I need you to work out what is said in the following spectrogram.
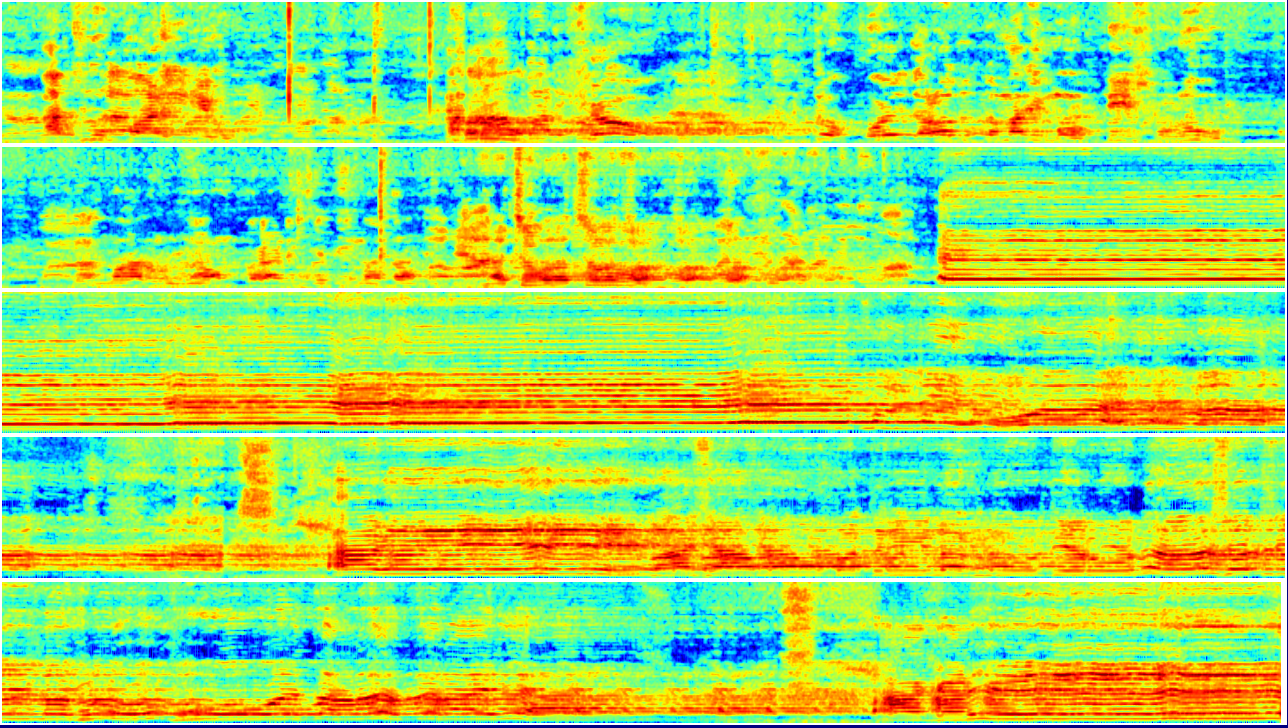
આટલું પાળી ગયું. તો કોઈ તો તમારી મોટી છોડું તો મારું નામ પરાણી જતી માતા. હચું હચું. આવી ભાષામાં બત્રી લખનું તેરું ને છત્રી લખનું ભૂવો હોય તારા કરાય આ ઘણી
